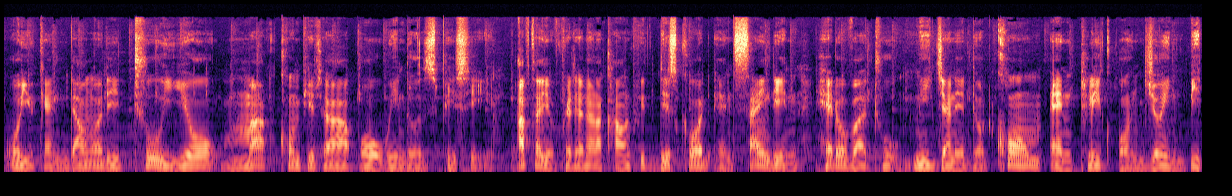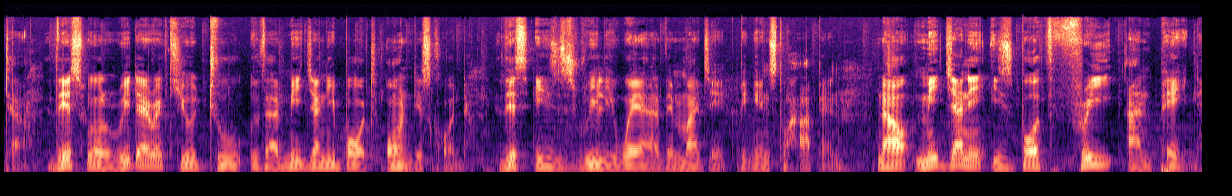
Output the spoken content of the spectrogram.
or you can download it to your Mac computer or Windows PC. After you've created an account with Discord and signed in, head over to midjourney.com and click on join beta. This will redirect you to the Midjourney bot on Discord. This is really where the magic begins to happen. Now, Midjourney is both free and paid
